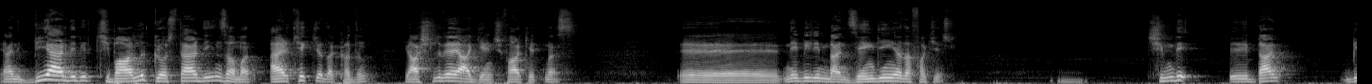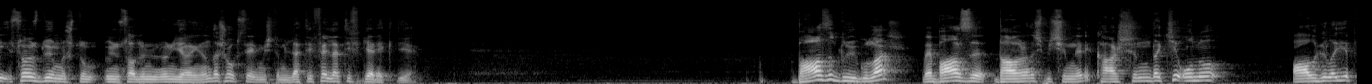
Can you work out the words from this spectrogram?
Yani bir yerde bir kibarlık gösterdiğin zaman erkek ya da kadın, yaşlı veya genç fark etmez. Ee, ne bileyim ben zengin ya da fakir. Şimdi e, ben bir söz duymuştum Ünsal Ünlü'nün yayınında çok sevmiştim. Latife latif gerek diye. Bazı duygular ve bazı davranış biçimleri karşındaki onu algılayıp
